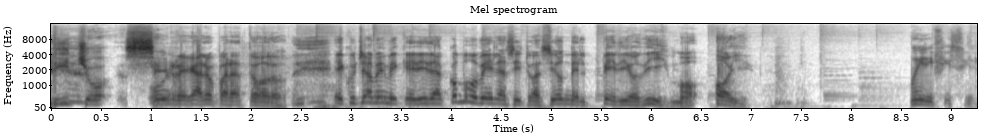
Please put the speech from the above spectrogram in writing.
Dicho sea. Un regalo para todos. Escúchame, mi querida, ¿cómo ve la situación del periodismo hoy? Muy difícil,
